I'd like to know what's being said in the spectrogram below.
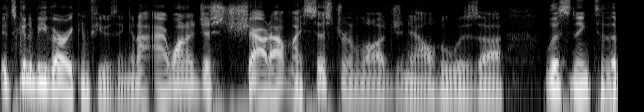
it's going to be very confusing and i, I want to just shout out my sister-in-law janelle who was uh, listening to the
